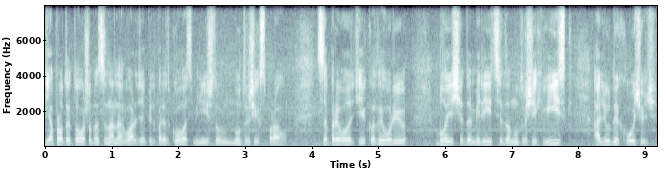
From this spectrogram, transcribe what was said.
Я проти того, щоб Національна гвардія підпорядковувалась міністру внутрішніх справ. Це приводить її категорію ближче до міліції, до внутрішніх військ, а люди хочуть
